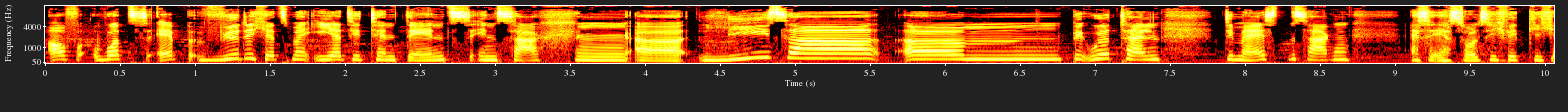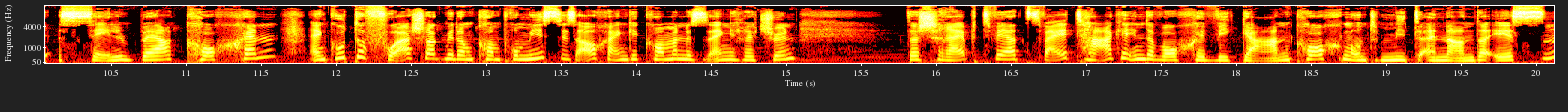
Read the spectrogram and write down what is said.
auf WhatsApp würde ich jetzt mal eher die Tendenz in Sachen äh, Lisa ähm, beurteilen. Die meisten sagen, also er soll sich wirklich selber kochen. Ein guter Vorschlag mit einem Kompromiss ist auch eingekommen, das ist eigentlich recht schön. Da schreibt wer zwei Tage in der Woche vegan kochen und miteinander essen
